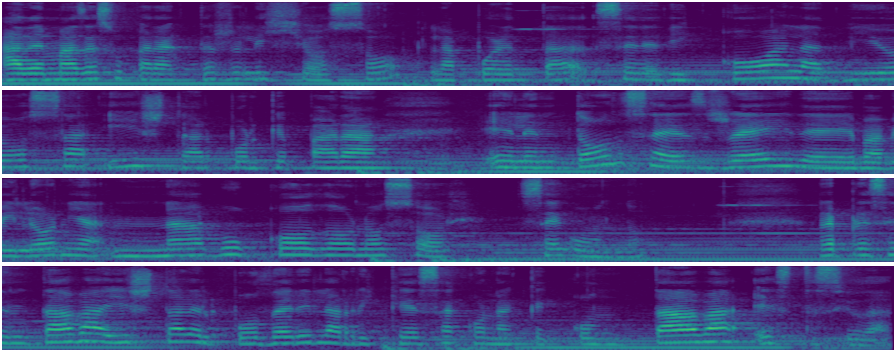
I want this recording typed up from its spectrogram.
Además de su carácter religioso, la puerta se dedicó a la diosa Ishtar porque para el entonces rey de Babilonia, Nabucodonosor II, representaba a Ishtar el poder y la riqueza con la que contaba esta ciudad,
